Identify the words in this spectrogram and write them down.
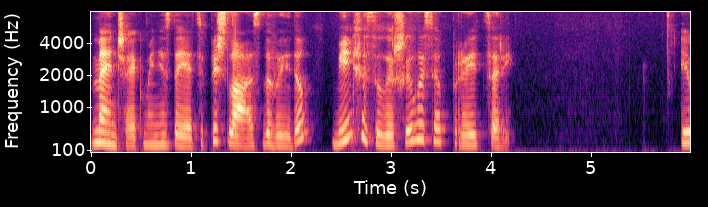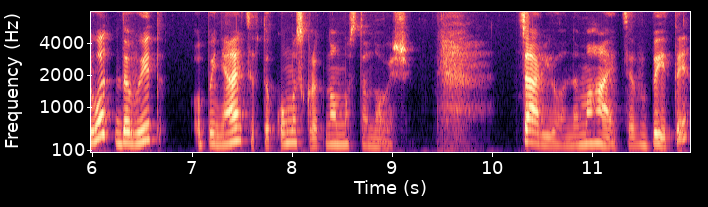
менша, як мені здається, пішла з Давидом, більше залишилося при царі. І от Давид опиняється в такому скрутному становищі. Цар його намагається вбити.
